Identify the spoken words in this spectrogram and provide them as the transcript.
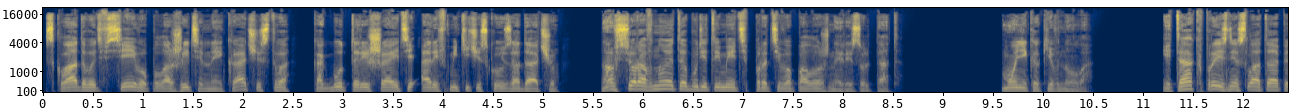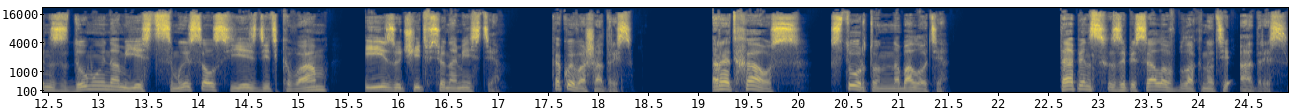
складывать все его положительные качества, как будто решаете арифметическую задачу, но все равно это будет иметь противоположный результат. Моника кивнула. «Итак», — произнесла Таппинс, — «думаю, нам есть смысл съездить к вам и изучить все на месте. Какой ваш адрес?» «Ред Хаус, Стуртон на болоте». Таппинс записала в блокноте адрес.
